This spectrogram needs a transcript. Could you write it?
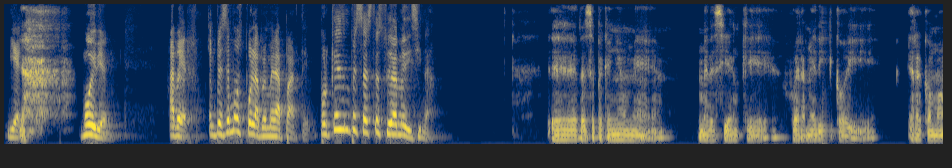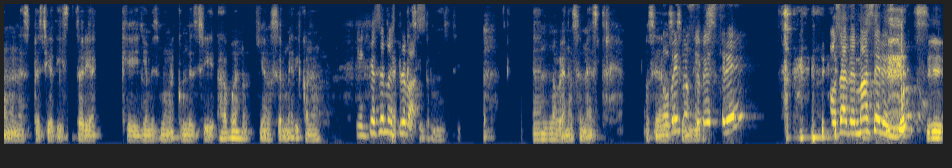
Bien, muy bien. A ver, empecemos por la primera parte. ¿Por qué empezaste a estudiar medicina? Eh, desde pequeño me, me decían que fuera médico y era como una especie de historia que yo mismo me convencí, ah, bueno, quiero ser médico, ¿no? ¿Y en qué semestre vas? En noveno semestre. O sea, ¿Noveno semestre? O sea, además eres gordo. Sí.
